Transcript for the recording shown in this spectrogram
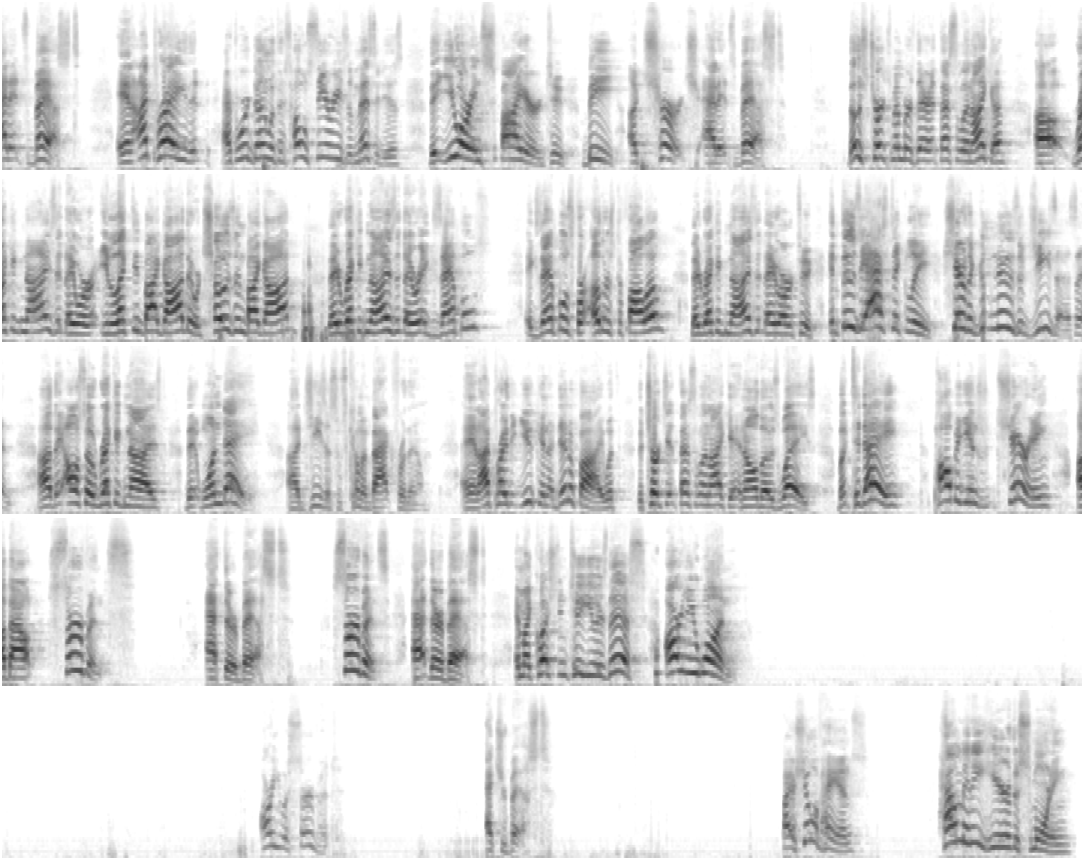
at its best. And I pray that after we're done with this whole series of messages, that you are inspired to be a church at its best. Those church members there at Thessalonica uh, recognized that they were elected by God, they were chosen by God. They recognized that they were examples, examples for others to follow. They recognized that they were to enthusiastically share the good news of Jesus. And uh, they also recognized that one day uh, Jesus was coming back for them. And I pray that you can identify with the church at Thessalonica in all those ways. But today, Paul begins sharing about servants at their best. Servants at their best. And my question to you is this Are you one? Are you a servant at your best? By a show of hands, how many here this morning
